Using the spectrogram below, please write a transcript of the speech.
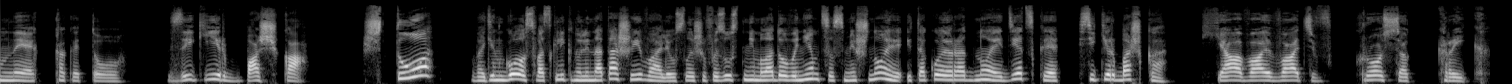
мне, как это, зыкир башка». «Что?» — в один голос воскликнули Наташа и Валя, услышав из уст немолодого немца смешное и такое родное детское «секир башка». «Я воевать в Кросса-Крик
